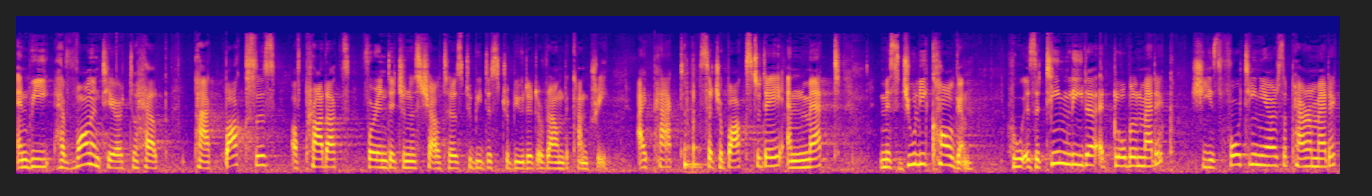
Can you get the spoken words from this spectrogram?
and we have volunteered to help pack boxes of products for Indigenous shelters to be distributed around the country. I packed such a box today and met Miss Julie Colgan, who is a team leader at Global Medic. She is 14 years a paramedic.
